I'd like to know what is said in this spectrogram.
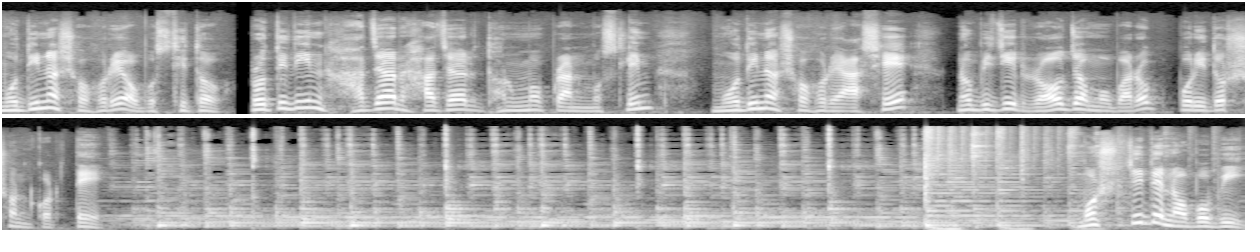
মদিনা শহরে অবস্থিত। প্রতিদিন হাজার হাজার ধর্মপ্রাণ মুসলিম মদিনা শহরে আসে নবীজির রজা মোবারক পরিদর্শন করতে। মসজিদে নববী,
